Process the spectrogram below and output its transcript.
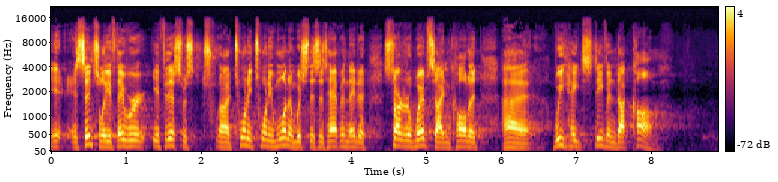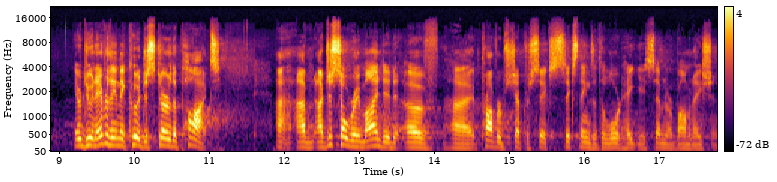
essentially, if they were, if this was uh, 2021 in which this has happened, they'd have started a website and called it uh, WeHateStephen.com. They were doing everything they could to stir the pot. I, am just so reminded of uh, Proverbs chapter 6 six things that the Lord hate, ye seven are abomination.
